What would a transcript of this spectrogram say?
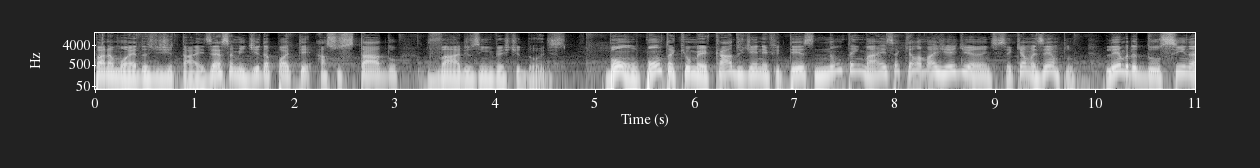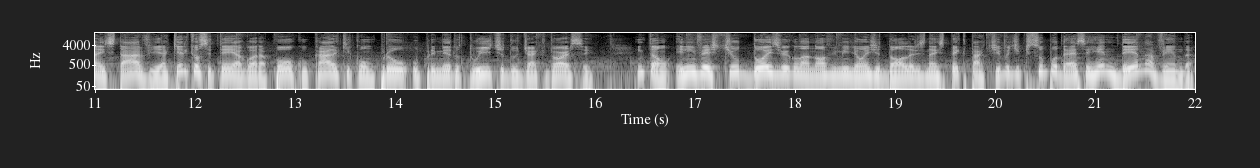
para moedas digitais. Essa medida pode ter assustado vários investidores. Bom, o ponto é que o mercado de NFTs não tem mais aquela magia de antes. Você quer um exemplo? Lembra do Sina Stave, aquele que eu citei agora há pouco, o cara que comprou o primeiro tweet do Jack Dorsey? Então, ele investiu 2,9 milhões de dólares na expectativa de que isso pudesse render na venda.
